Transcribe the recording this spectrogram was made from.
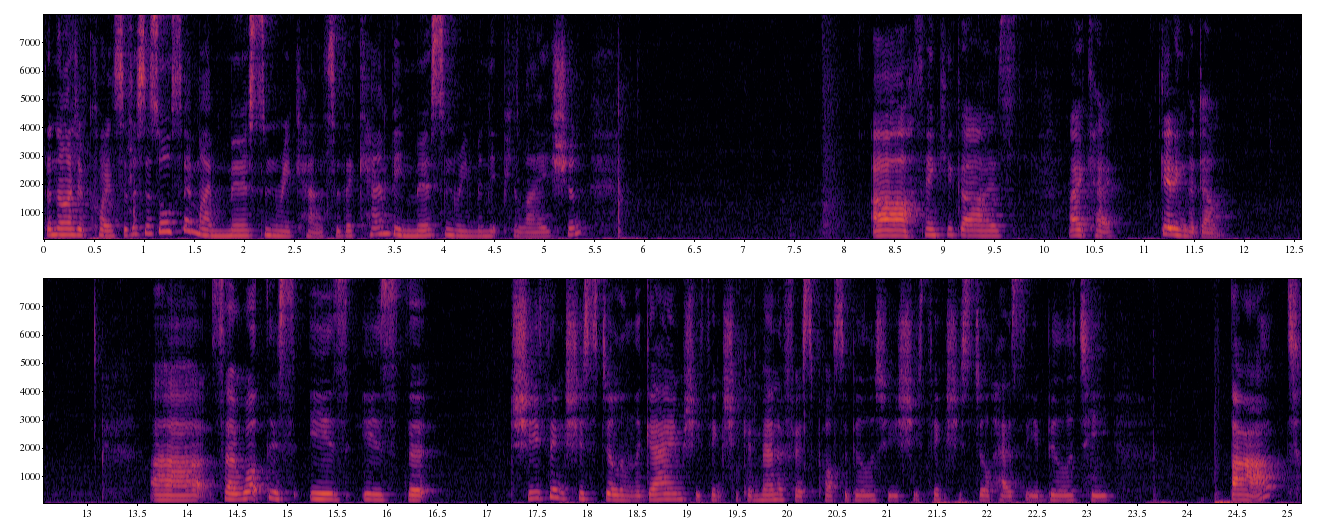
the Knight of Coins. So this is also my mercenary card. So there can be mercenary manipulation. Ah, thank you guys. Okay, getting the dump. Uh, so what this is, is that she thinks she's still in the game. She thinks she can manifest possibilities. She thinks she still has the ability, but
